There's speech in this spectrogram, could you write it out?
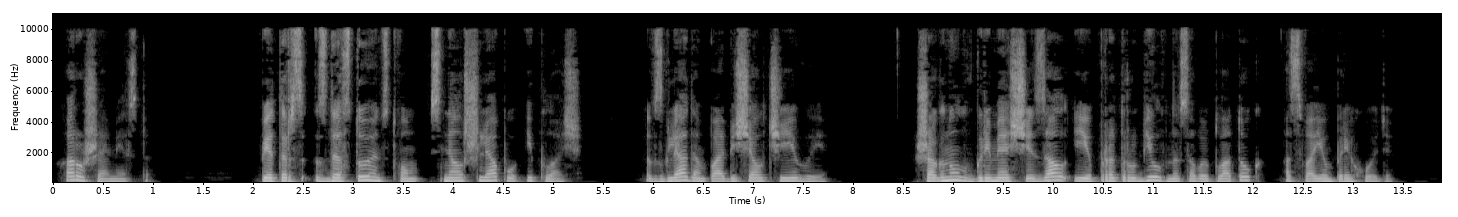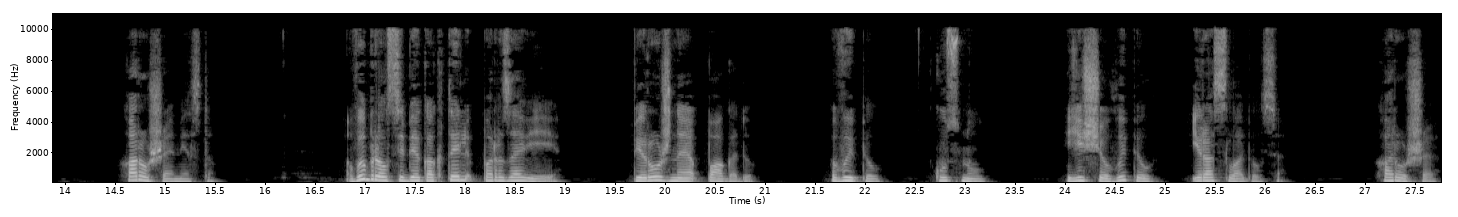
Хорошее место. Петерс с достоинством снял шляпу и плащ взглядом пообещал чаевые. Шагнул в гремящий зал и протрубил в носовой платок о своем приходе. Хорошее место. Выбрал себе коктейль порозовее, пирожное пагоду. Выпил, куснул. Еще выпил и расслабился. Хорошее,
